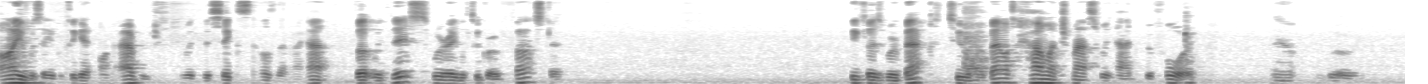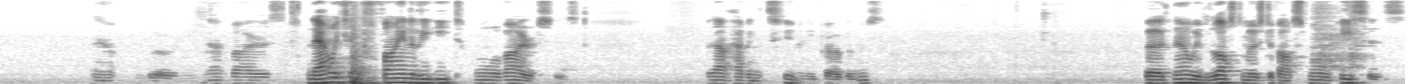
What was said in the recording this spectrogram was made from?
I was able to get on average with the six cells that I have. But with this, we're able to grow faster. Because we're back to about how much mass we had before. Now, growing. Now, growing that virus. Now we can finally eat more viruses without having too many problems but now we've lost most of our small pieces.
